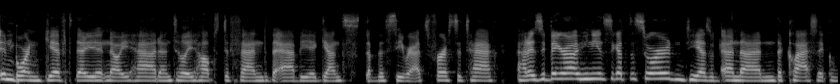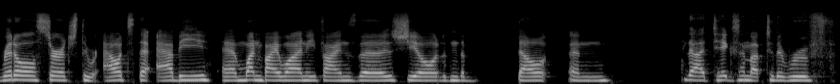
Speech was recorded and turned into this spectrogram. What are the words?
inborn gift that he didn't know he had until he helps defend the Abbey against the Sea Rat's first attack. How does he figure out he needs to get the sword? He has, and then the classic riddle search throughout the Abbey, and one by one he finds the shield and the belt, and that takes him up to the roof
